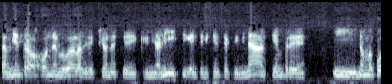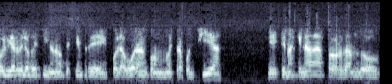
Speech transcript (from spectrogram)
también trabajó en el lugar las direcciones de criminalística, inteligencia criminal, siempre, y no me puedo olvidar de los vecinos, ¿no? que siempre colaboran con nuestra policía, este, más que nada por dando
